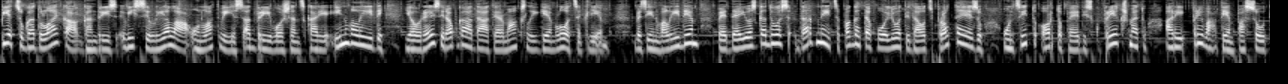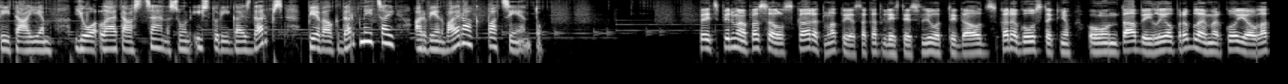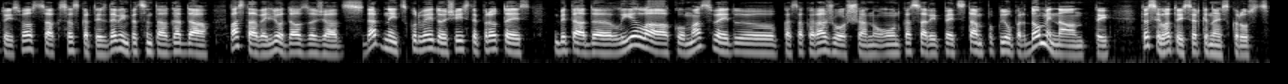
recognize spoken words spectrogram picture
Piecu gadu laikā gandrīz visi lielā un Latvijas atbrīvošanas karja invalīdi jau reiz ir apgādāti ar mākslīgiem locekļiem. Bez invalīdiem pēdējos gados darbnīca pagatavo ļoti daudz protēzu un citu ortopēdisku priekšmetu arī privātiem pasūtītājiem, jo lētās cenas un izturīgais darbs pievelk darbnīcai ar vien vairāk pacientu. Pēc Pirmā pasaules kara Latvijā sāk atgriezties ļoti daudz kara gūstekņu, un tā bija liela problēma, ar ko jau Latvijas valsts sāka saskarties 19. gadā. Pastāvēja ļoti daudz dažādas darbnīcas, kur veidoja šīs te protēzes, bet tāda lielāku masveidu, kā saka, ražošanu, un kas arī pēc tam kļuva par dominanti, tas ir Latvijas sarkanais krusts.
